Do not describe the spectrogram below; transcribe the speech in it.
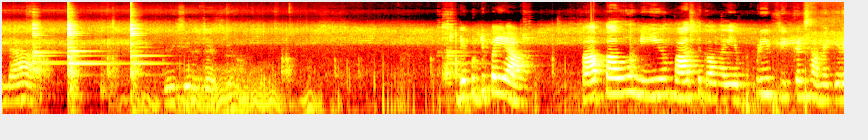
இல்லா டே குட்டி பையா பாப்பாவும் நீயும் பார்த்துக்கோங்க. எப்படி சிக்கன் சமைக்கிற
